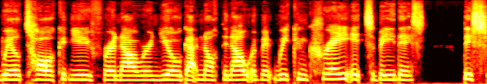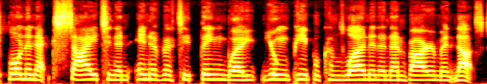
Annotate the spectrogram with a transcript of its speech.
we'll talk at you for an hour and you'll get nothing out of it. We can create it to be this this fun and exciting and innovative thing where young people can learn in an environment that's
